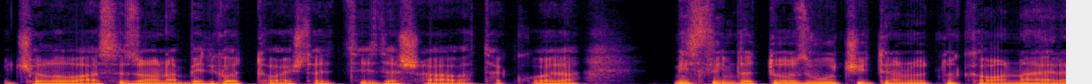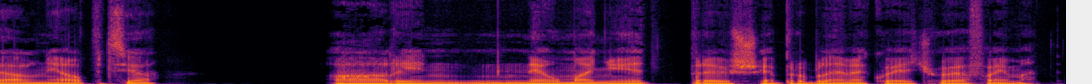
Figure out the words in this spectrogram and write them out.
Hoće li ova sezona biti gotova i šta će se izdešavati? Tako da mislim da to zvuči trenutno kao najrealnija opcija, ali ne umanjuje previše probleme koje će UEFA imati.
